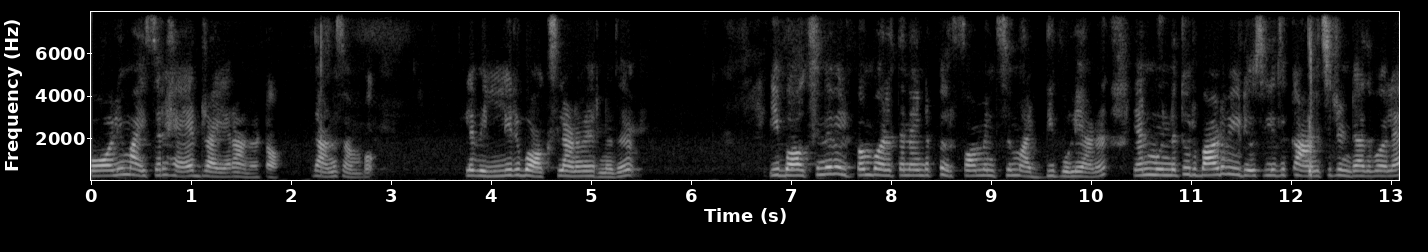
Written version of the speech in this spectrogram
വോളിമൈസർ ഹെയർ ഡ്രയർ ആണ് കേട്ടോ. ഇതാണ് സംഭവം. അല്ല വലിയൊരു ബോക്സിലാണ് വരുന്നത്. ഈ ബോക്സിന്റെ വലിപ്പം പോലെ തന്നെ അതിന്റെ പെർഫോമൻസും അടിപൊളിയാണ്. ഞാൻ മുന്നത്തെ ഒരുപാട് വീഡിയോസിൽ ഇത് കാണിച്ചിട്ടുണ്ട്. അതുപോലെ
